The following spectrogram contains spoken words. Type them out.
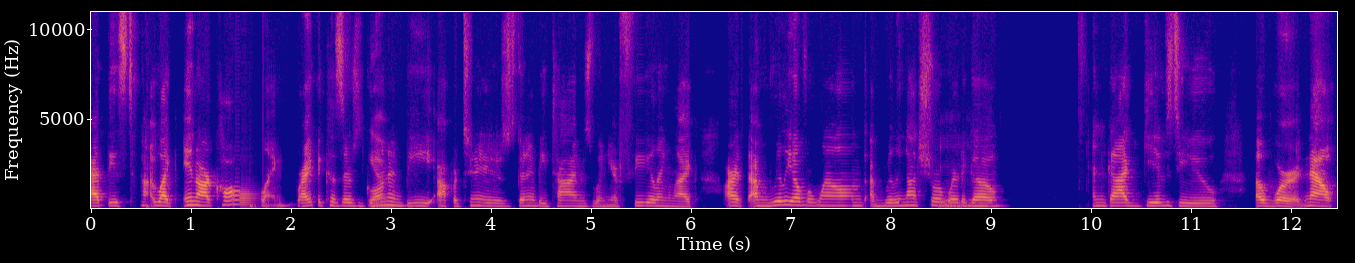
at these times, like in our calling, right? Because there's going yeah. to be opportunities, there's going to be times when you're feeling like, all right, I'm really overwhelmed. I'm really not sure mm-hmm. where to go. Mm-hmm. And God gives you a word. Now,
